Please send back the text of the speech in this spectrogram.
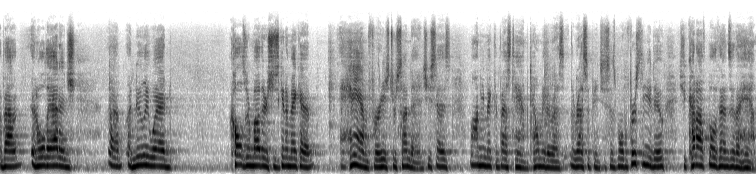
about an old adage uh, a newlywed calls her mother, she's going to make a ham for Easter Sunday. And she says, Mom, you make the best ham. Tell me the, res- the recipe. And she says, Well, the first thing you do is you cut off both ends of the ham.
